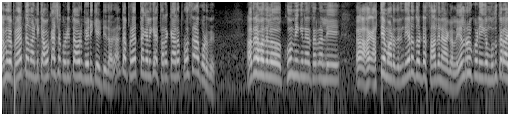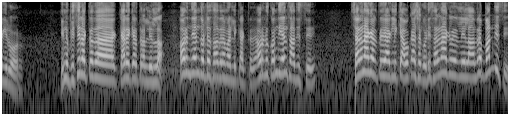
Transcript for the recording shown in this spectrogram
ನಮಗೆ ಪ್ರಯತ್ನ ಮಾಡಲಿಕ್ಕೆ ಅವಕಾಶ ಕೊಡಿ ಅಂತ ಅವರು ಬೇಡಿಕೆ ಇಟ್ಟಿದ್ದಾರೆ. ಅಂಥ ಪ್ರಯತ್ನಗಳಿಗೆ ಸರ್ಕಾರ ಪ್ರೋತ್ಸಾಹ ಕೊಡಬೇಕು. ಅದರ ಬದಲು ಕೂಮಿಂಗಿನ ಹೆಸರಿನಲ್ಲಿ ಹತ್ಯೆ ಮಾಡೋದ್ರಿಂದ ಏನೂ ದೊಡ್ಡ ಸಾಧನೆ ಆಗಲ್ಲ. ಎಲ್ಲರೂ ಕೂಡ ಈಗ ಮುದುಕರಾಗಿರುವವರು. ಇನ್ನು ಬಿಸಿ ರಕ್ತದ ಕಾರ್ಯಕರ್ತರಲ್ಲಿಲ್ಲ. ಅವರಿಂದ ಏನು ದೊಡ್ಡ ಸಾಧನೆ ಮಾಡಲಿಕ್ಕೆ ಆಗ್ತದೆ? ಅವರನ್ನು ಕೊಂದು ಏನು ಸಾಧಿಸ್ತೀರಿ? ಶರಣಾಗತಿ ಆಗಲಿಕ್ಕೆ ಅವಕಾಶ ಕೊಡಿ. ಶರಣಾಗಲಿಲ್ಲ ಅಂದರೆ ಬಂಧಿಸಿ.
